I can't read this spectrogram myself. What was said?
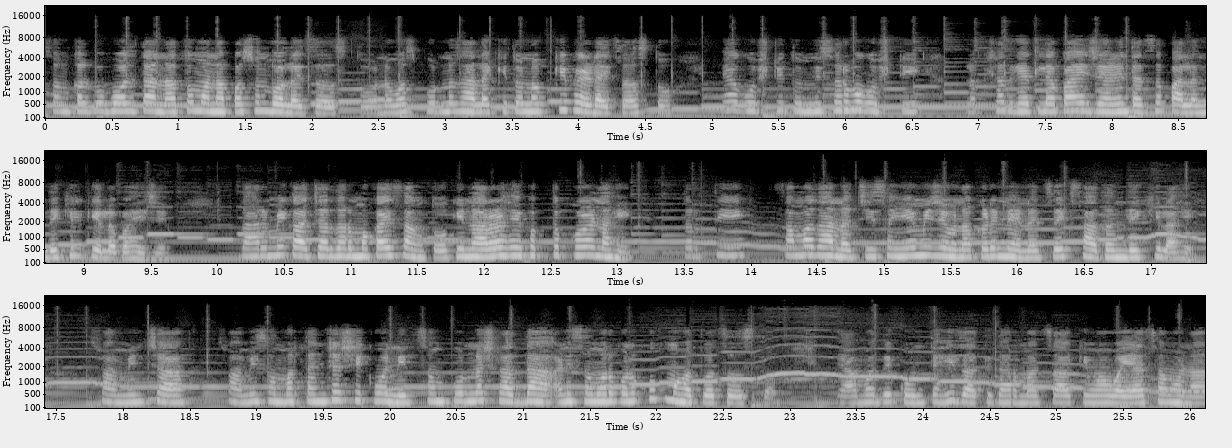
संकल्प बोलताना तो मनापासून बोलायचा असतो. नवस पूर्ण झाला की तो नक्की फेडायचा असतो. या गोष्टी तुम्ही सर्व गोष्टी लक्षात घेतल्या पाहिजे आणि त्याचं पालन देखील केलं पाहिजे. धार्मिक आचारधर्म काय सांगतो की नारळ हे फक्त फळ नाही तर ती समाधानाची संयमी जीवनाकडे नेण्याचे एक साधन देखील आहे. स्वामींच्या स्वामी समर्थांच्या शिकवणीत संपूर्ण श्रद्धा आणि समर्पण खूप महत्त्वाचं असतं. यामध्ये कोणत्याही जाती धर्माचा किंवा वयाचा म्हणा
